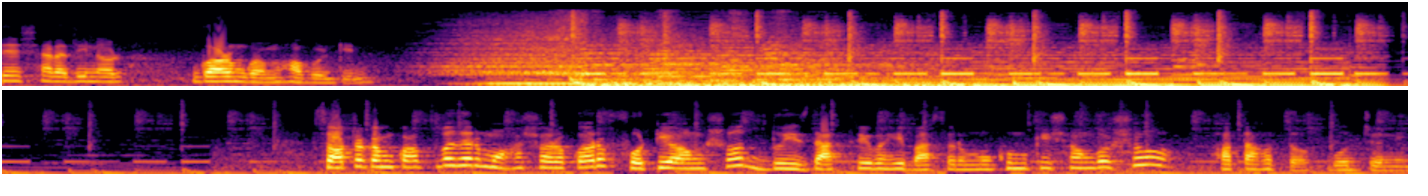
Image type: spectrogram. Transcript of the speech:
যে সারাদিনের গরম গরম খবর গিন চট্টগ্রাম কক্সবাজার মহাসড়কের ফটি অংশ দুই যাত্রীবাহী বাসের মুখোমুখি সংঘর্ষ হতাহত বুজ্জনী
